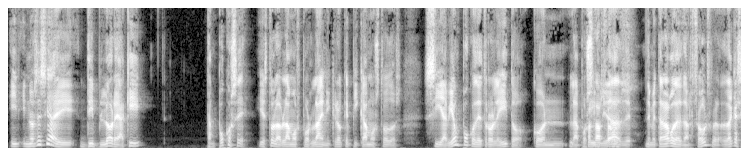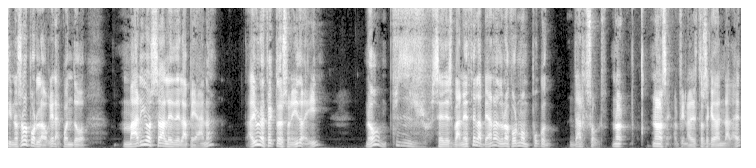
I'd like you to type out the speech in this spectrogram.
y no sé si hay Deep Lore aquí. Tampoco sé, y esto lo hablamos por line y creo que picamos todos, si había un poco de troleíto con la posibilidad de, de meter algo de Dark Souls, ¿verdad que sí? No solo por la hoguera, cuando Mario sale de la peana, hay un efecto de sonido ahí, ¿no? Se desvanece la peana de una forma un poco Dark Souls. No, no lo sé, al final esto se queda en nada, ¿eh?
